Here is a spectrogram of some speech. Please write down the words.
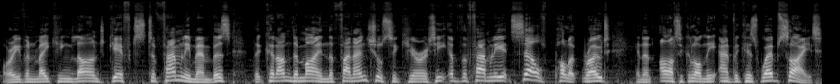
or even making large gifts gifts to family members that can undermine the financial security of the family itself, Pollock wrote in an article on the Advocis website.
